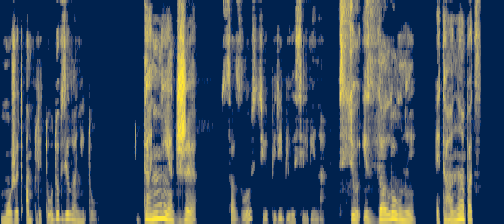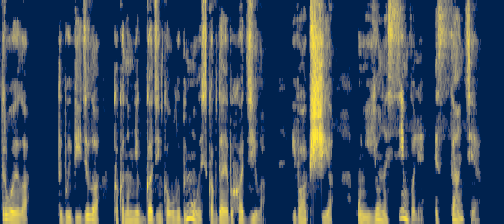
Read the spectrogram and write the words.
Может, амплитуду взяла не ту? Да нет же! Со злостью перебила Сильвина. Все из-за луны. Это она подстроила. Ты бы видела, как она мне гаденько улыбнулась, когда я выходила. И вообще, у нее на символе эссантия.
